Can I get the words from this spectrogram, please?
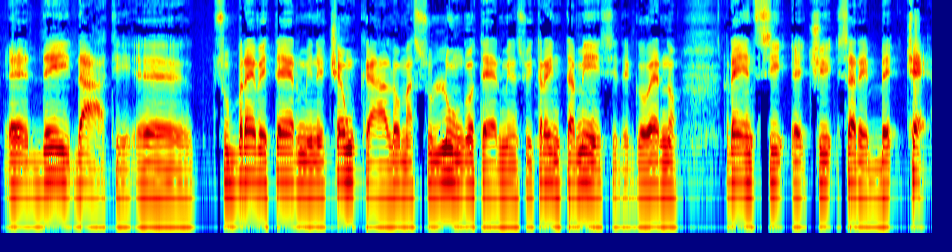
eh, dei dati. Eh, su breve termine c'è un calo, ma sul lungo termine, sui 30 mesi del governo Renzi, eh, ci sarebbe, c'è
